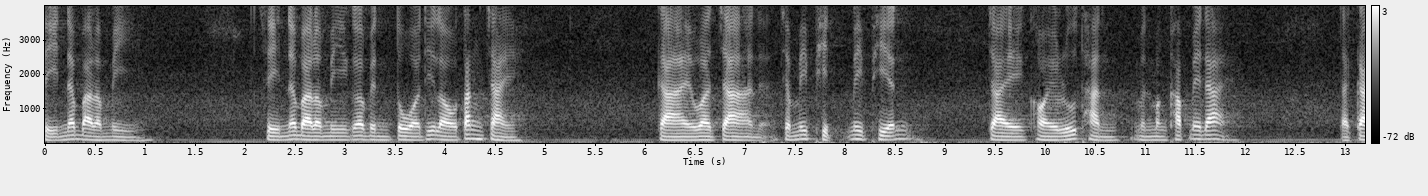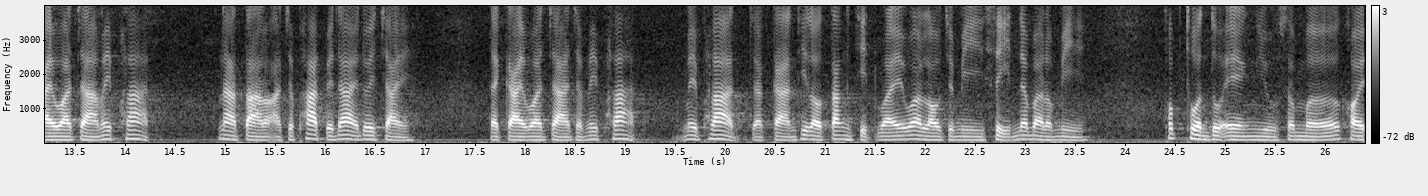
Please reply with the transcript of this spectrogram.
ศีลและบารมี ศีลและบารมีก็เป็นตัวที่เราตั้งใจ กายวาจาเนี่ยจะไม่ผิดไม่เพี้ยนใจคอยรู้ทันมันบังคับไม่ได้ แต่กายวาจาไม่พลาด หน้าตาเราอาจจะพลาดไปได้ด้วยใจ แต่กายวาจาจะไม่พลาด ไม่พลาดจากการที่เราตั้งจิตไว้ว่าเราจะมีศีลและบารมี ทบทวนตัวเองอยู่เสมอ คอย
